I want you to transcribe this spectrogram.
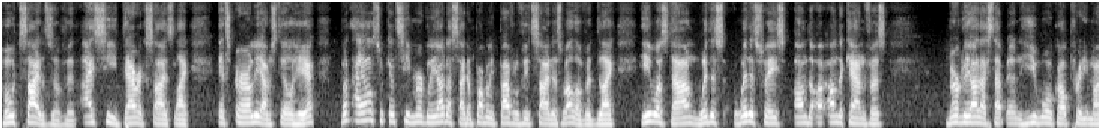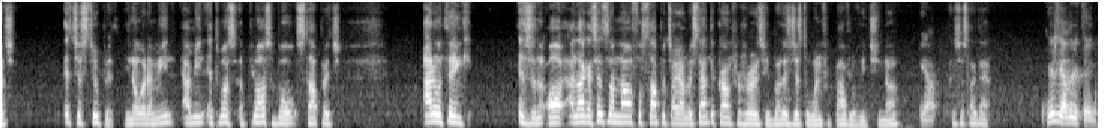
both sides of it. I see Derrick's sides like it's early, I'm still here. But I also can see Miragliotta's side and probably Pavlovich's side as well of it. Like he was down with his with his face on the on the canvas. Miragliotta stepped in. He woke up pretty much. It's just stupid. You know what I mean? I mean, it was a plausible stoppage. I don't think it's an all. Like I said, it's an awful stoppage. I understand the controversy, but it's just a win for Pavlovich. You know? Yeah. It's just like that. Here's the other thing.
